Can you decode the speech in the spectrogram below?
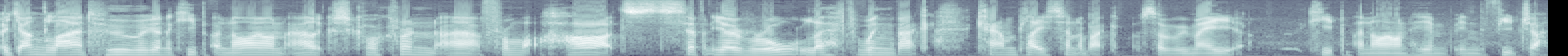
A young lad who we're going to keep an eye on, Alex Cochrane uh, from Hearts, 70 overall, left wing back, can play centre back, so we may keep an eye on him in the future.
